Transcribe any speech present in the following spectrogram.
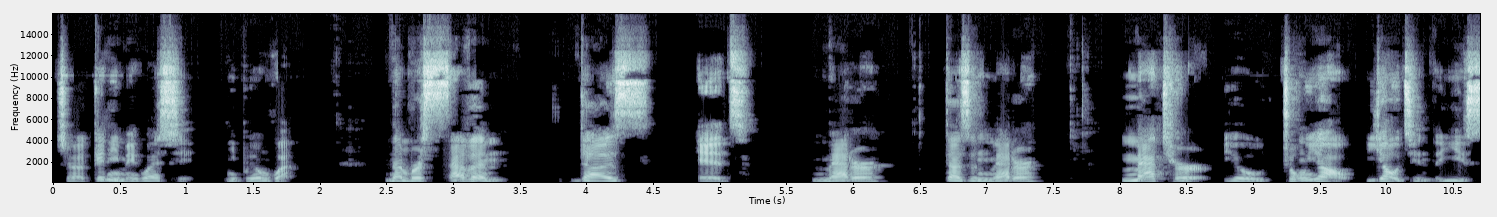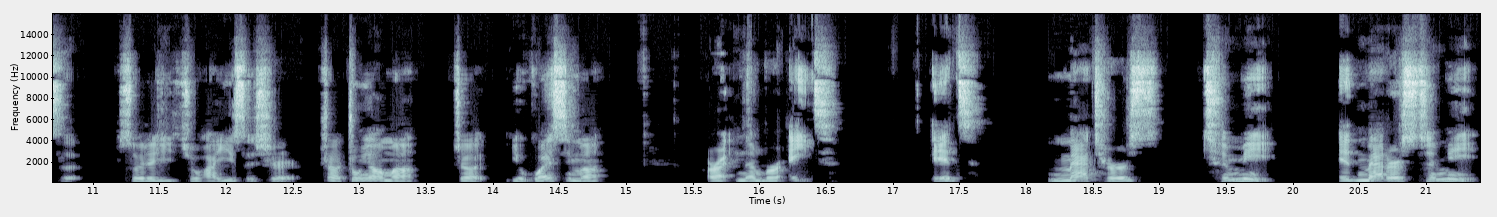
这跟你没关系，你不用管。Number seven, does does it matter? Doesn't matter? Matter 有重要、要紧的意思，所以这一句话意思是这重要吗？这有关系吗？All right, number eight, it matters to me. It matters to me.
